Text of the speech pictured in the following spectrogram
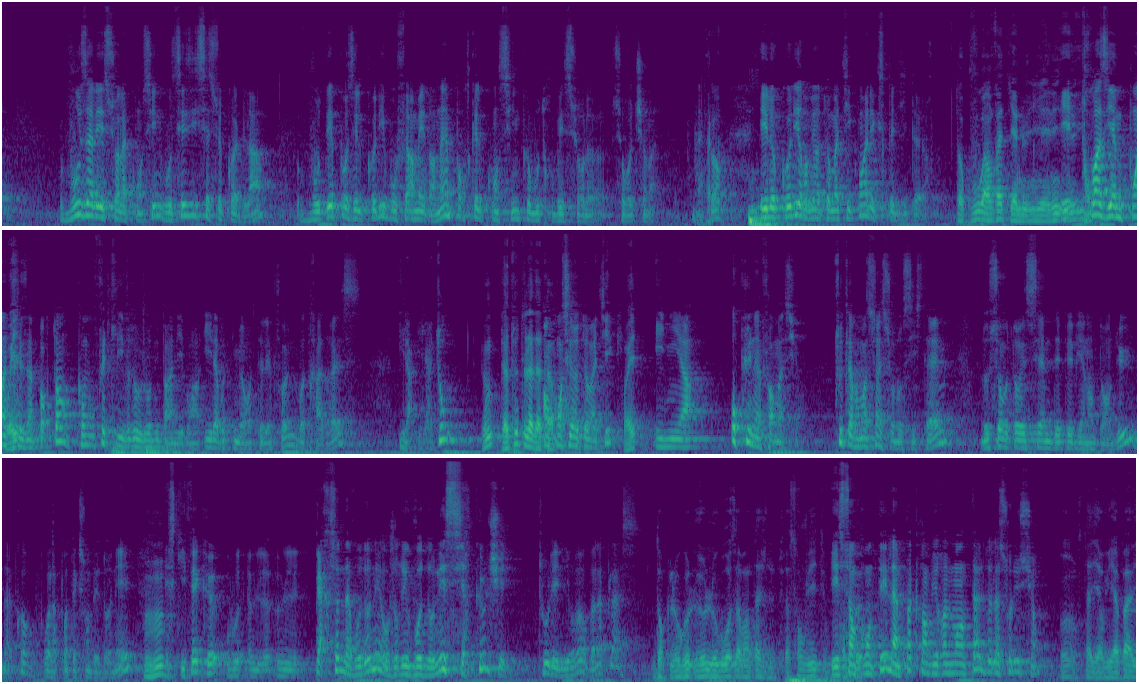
vous allez sur la consigne, vous saisissez ce code-là, vous déposez le colis, vous fermez dans n'importe quelle consigne que vous trouvez sur, le, sur votre chemin. D'accord? Et le colis revient automatiquement à l'expéditeur. Donc vous, en fait, il y a une... Et troisième point très important, quand vous faites livrer aujourd'hui par un livreur, il a votre numéro de téléphone, votre adresse, il a, il a tout. il a toute la data. En consigne automatique, il n'y a aucune information. Toute l'information est sur nos systèmes. Nous sommes autorisés CNDP, bien entendu, d'accord, pour la protection des données. Mhm. Et ce qui fait que personne n'a vos données. Aujourd'hui, vos données circulent chez tous les livreurs de la place. Donc le, gros avantage, de toute façon, vous dites. Et sans compter l'impact environnemental de la solution. C'est-à-dire, il n'y a pas.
